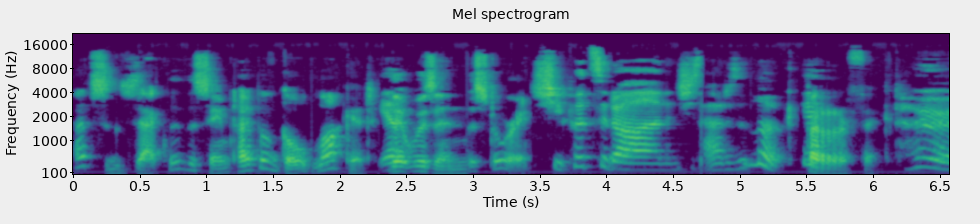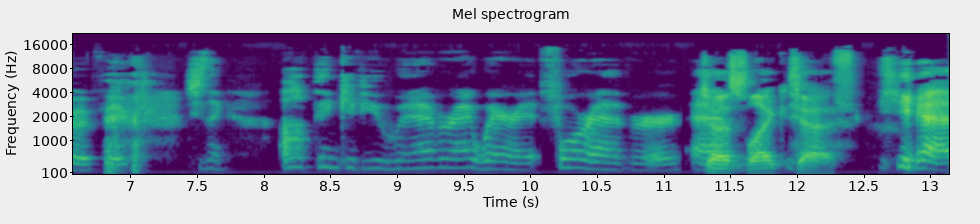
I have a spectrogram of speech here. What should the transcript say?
that's exactly the same type of gold locket Yep. that was in the story. She puts it on and she's, how does it look? Perfect. Perfect. she's like, I'll think of you whenever I wear it, forever. And- Just like death. Yeah.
